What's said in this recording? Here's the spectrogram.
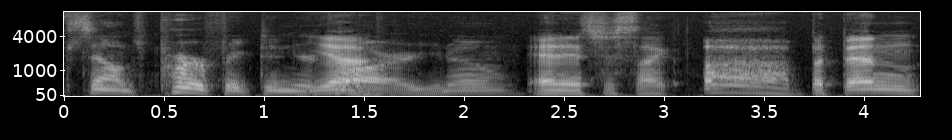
sounds perfect in your Yeah. car. You know. And it's just like, ah, but then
